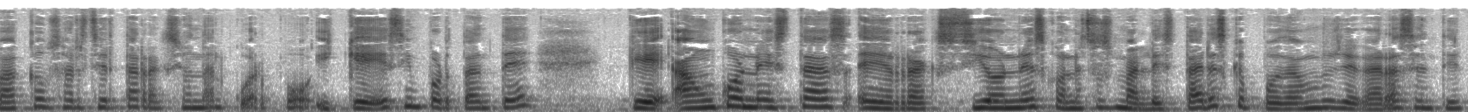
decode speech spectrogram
va a causar cierta reacción al cuerpo y que es importante que aún con estas eh, reacciones, con estos malestares que podamos llegar a sentir,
